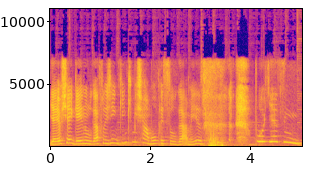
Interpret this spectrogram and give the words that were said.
E aí eu cheguei no lugar e falei, gente, quem que me chamou para esse lugar mesmo? Porque assim,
